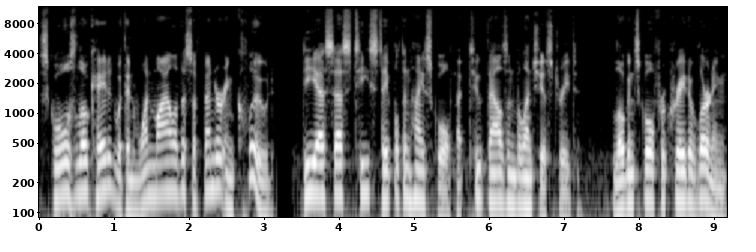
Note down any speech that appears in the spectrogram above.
Schools located within one mile of this offender include DSST Stapleton High School at 2000 Valencia Street, Logan School for Creative Learning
